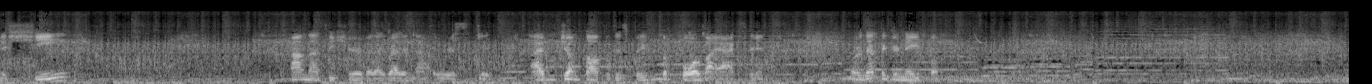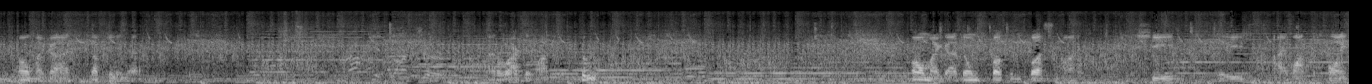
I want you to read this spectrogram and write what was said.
machine. I'm not too sure, but I'd rather not risk it. I've jumped off of this thing before by accident. Or is that the grenade button? Oh my god, stop doing that. Rocket launcher. Not a rocket launcher. Oh my god, don't fucking bust my machine, please. I want the point.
